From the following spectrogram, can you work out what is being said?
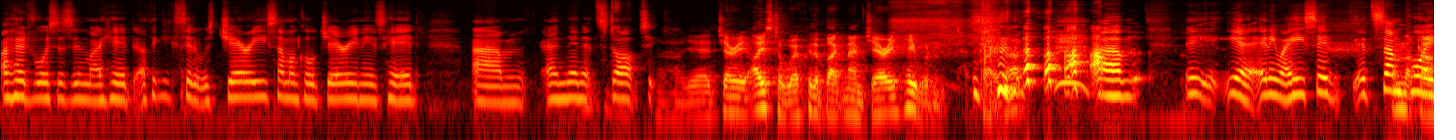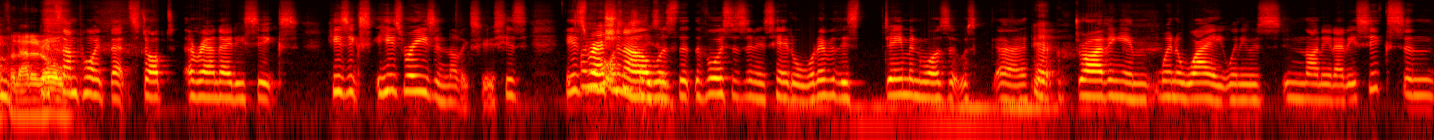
I heard voices in my head. I think he said it was Jerry, someone called Jerry in his head, um, and then it stopped. Oh, yeah, Jerry. I used to work with a bloke named Jerry. He wouldn't say that. um, he- yeah. Anyway, he said at some I'm not going point, for that at all. some point, that stopped around eighty six. His ex- his reason, not excuse, his his Oh, yeah, what was his rationale was that the voices in his head or whatever this demon was that was uh, yeah. driving him went away when he was in 1986, and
